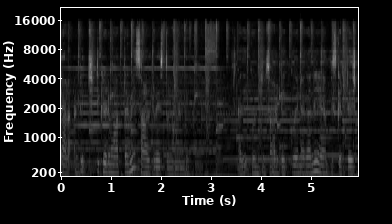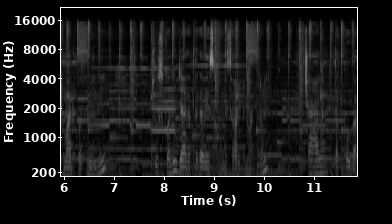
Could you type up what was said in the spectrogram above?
చాలా అంటే చిటికెడు మాత్రమే సాల్ట్ వేస్తున్నామండి. అది కొంచెం సాల్ట్ ఎక్కువైనా కానీ ఆ బిస్కెట్ టేస్ట్ మారిపోతుందని చూసుకొని జాగ్రత్తగా వేసుకోండి సాల్ట్ మాత్రం. చాలా అంటే తక్కువగా.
